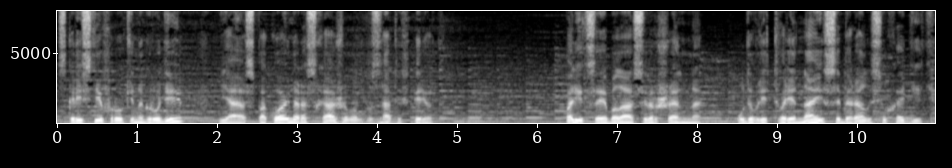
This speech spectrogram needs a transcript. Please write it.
Скрестив руки на груди, я спокойно расхаживал взад и вперед. Полиция была совершенно удовлетворена и собиралась уходить.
